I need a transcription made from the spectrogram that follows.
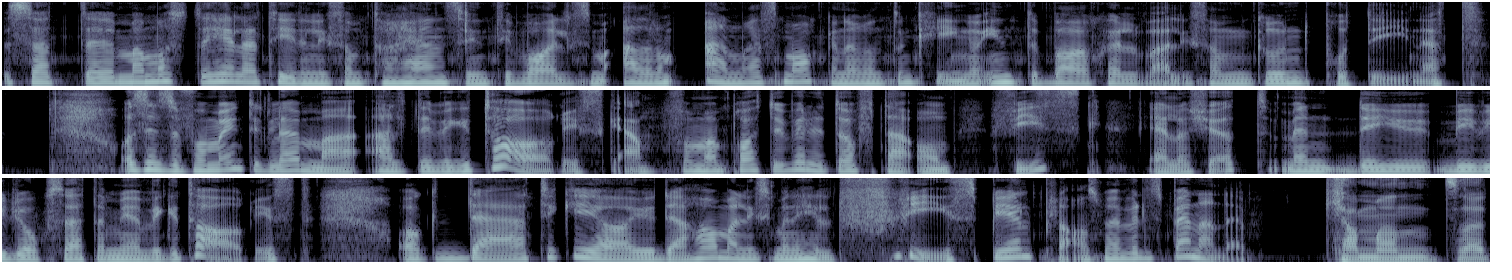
Så att eh, man måste hela tiden liksom ta hänsyn till vad liksom alla de andra smakerna runt omkring och inte bara själva liksom grundproteinet. Och sen så får man inte glömma allt det vegetariska. För man pratar ju väldigt ofta om fisk eller kött. Men det är ju, vi vill ju också äta mer vegetariskt. Och där tycker jag ju, där har man liksom en helt fri spelplan som är väldigt spännande. Kan man här,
